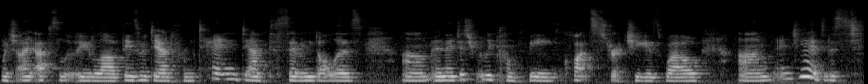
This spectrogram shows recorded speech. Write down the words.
which I absolutely love. These were down from 10 down to $7 um, and they're just really comfy, quite stretchy as well um, and yeah just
